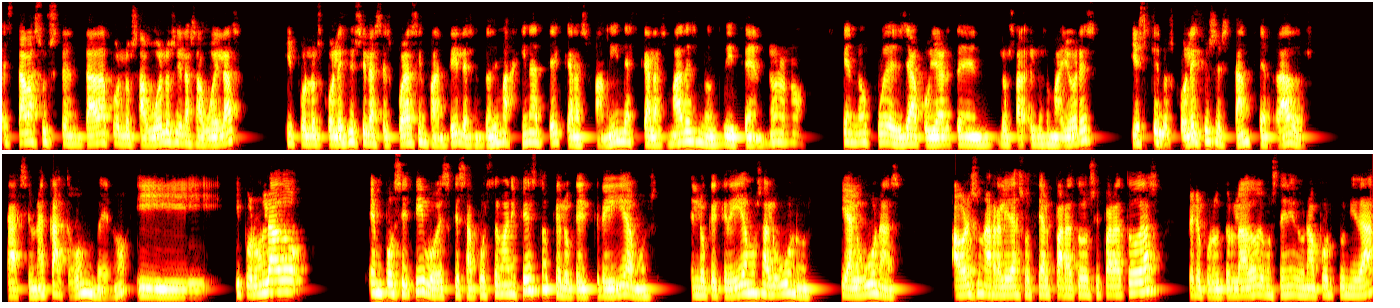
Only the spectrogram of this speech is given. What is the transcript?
estaba sustentada por los abuelos y las abuelas y por los colegios y las escuelas infantiles. Entonces imagínate que a las familias, que a las madres nos dicen, no, no, no, que no puedes ya apoyarte en los, mayores y es que los colegios están cerrados. Casi una catombe, ¿no? Y, y por un lado, en positivo es que se ha puesto de manifiesto que lo que creíamos, en lo que creíamos algunos y algunas, ahora es una realidad social para todos y para todas, pero por otro lado hemos tenido una oportunidad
